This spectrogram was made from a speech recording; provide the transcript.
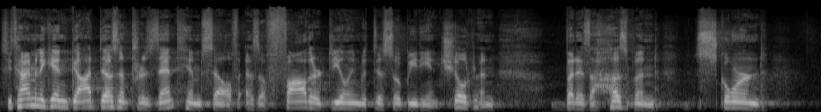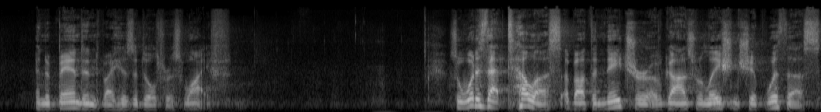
See, time and again, God doesn't present himself as a father dealing with disobedient children, but as a husband scorned and abandoned by his adulterous wife. So, what does that tell us about the nature of God's relationship with us?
